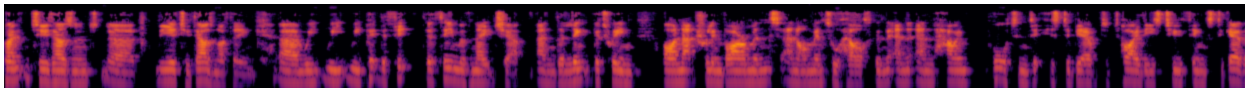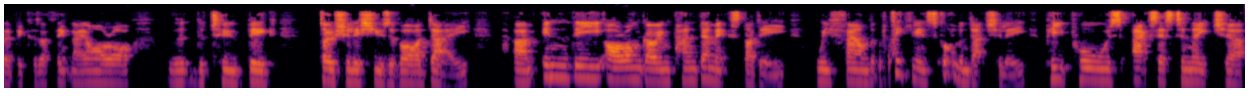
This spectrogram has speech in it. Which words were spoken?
2000, uh, the year 2000, I think. Um, we, we, we picked the, the theme of nature and the link between our natural environment and our mental health and, and, and how important it is to be able to tie these two things together because I think they are our, the, the two big social issues of our day. Um, in the our ongoing pandemic study, we found that particularly in Scotland, actually, people's access to nature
